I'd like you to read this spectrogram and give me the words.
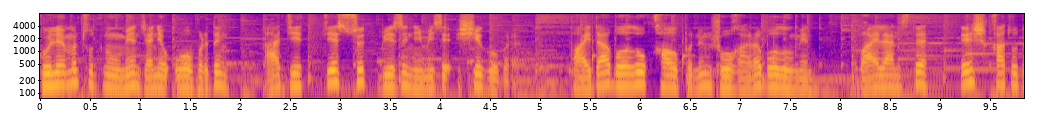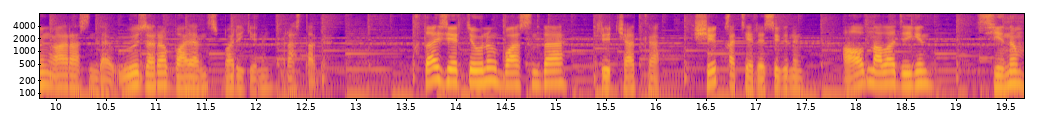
көлемі тұтынуымен және обырдың әдетте сүт безі немесе ішек обыры пайда болу қаупінің жоғары болуымен байланысты іш қатудың арасында өзара байланыс бар екенін растады. Қытай зерттеуінің басында клетчатка ішек қатерлі ісігінің алдын ала деген сенім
